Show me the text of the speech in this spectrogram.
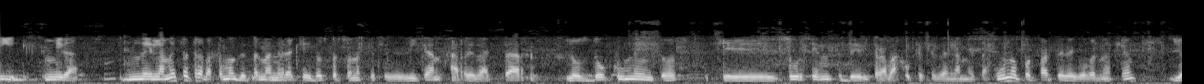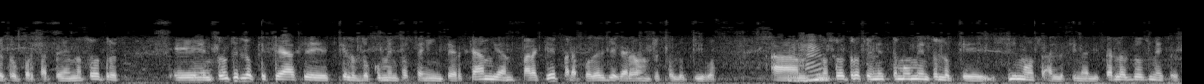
Sí, mira, en la mesa trabajamos de tal manera que hay dos personas que se dedican a redactar los documentos que surgen del trabajo que se da en la mesa. Uno por parte de gobernación y otro por parte de nosotros. Eh, entonces lo que se hace es que los documentos se intercambian. ¿Para qué? Para poder llegar a un resolutivo. Nosotros en este momento lo que hicimos al finalizar las dos meses,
